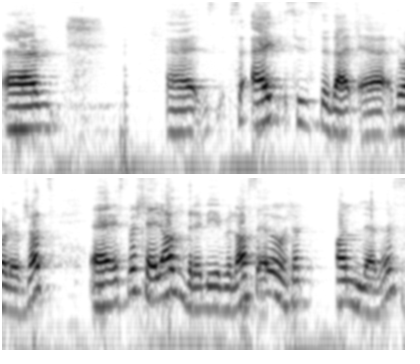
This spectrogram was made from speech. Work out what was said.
Um, uh, så jeg syns det der er dårlig oversatt. Uh, hvis man ser andre bibler, så er det oversatt annerledes.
